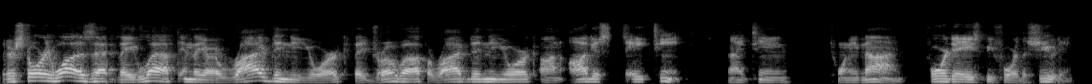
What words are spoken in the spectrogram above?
Their story was that they left and they arrived in New York. They drove up, arrived in New York on August 18th, 1929, four days before the shooting.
